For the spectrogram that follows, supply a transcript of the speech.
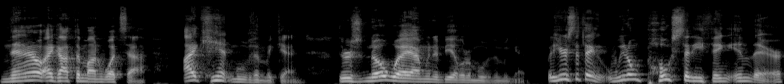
Now I got them on WhatsApp. I can't move them again. There's no way I'm going to be able to move them again. But here's the thing we don't post anything in there,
